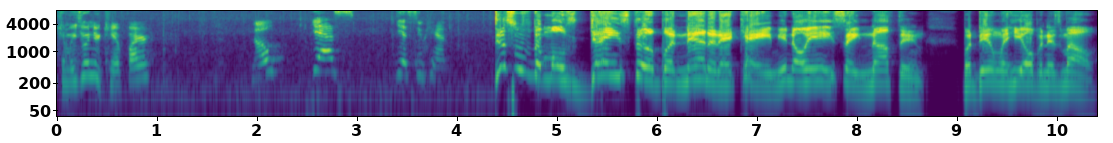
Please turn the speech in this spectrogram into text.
Can we join your campfire? No? Yes. Yes, you can. This was the most gangster banana that came. You know, he ain't say nothing. But then when he opened his mouth,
